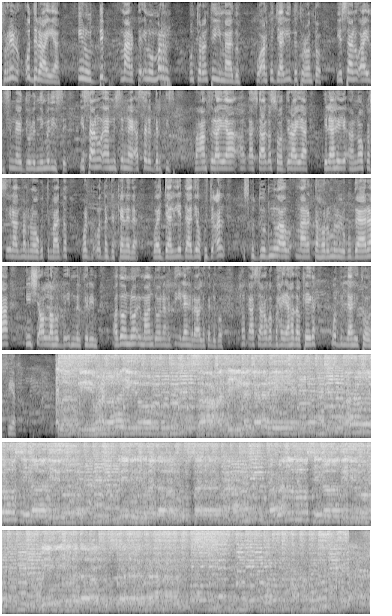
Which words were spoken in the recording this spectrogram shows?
fariin u dirayaa inuu dib maaragta inuu mar un toronto yimaado uu arko jaaliyadda toronto iyo saan u aayidsannahay dowladnimadiisa iyo saan u aaminsannahay asaga dartiis. Waxaan filayaa halkaas kaaga soo dirayaa ilaahay hanoo kasto inaad mar noogu timaaddo wad- waddanka kanada. Waa jaaliyaddaadii oo ku jecel isku duubni waa maaragta horumar lagu gaaraa insha allahu biidni alkariim adoo noo imaan doona haddii ilaahay raalli ka dhigo. Halkaasaan uga baxayaa hadalkayga. Wabilaahi towfiiq أرجو سدادي مني مدى سرك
